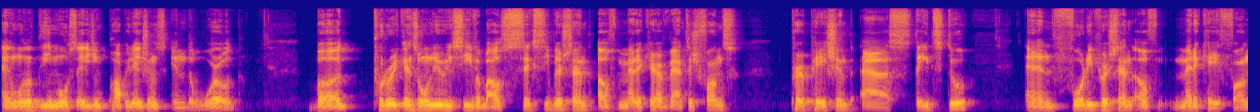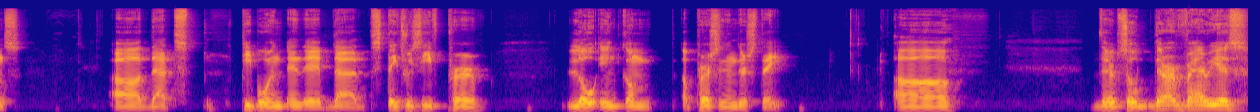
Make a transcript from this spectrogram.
and one of the most aging populations in the world. But Puerto Ricans only receive about 60% of Medicare Advantage funds per patient, as states do, and 40% of Medicaid funds uh, that people in, in uh, that states receive per low income uh, person in their state. Uh, there, so there are various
